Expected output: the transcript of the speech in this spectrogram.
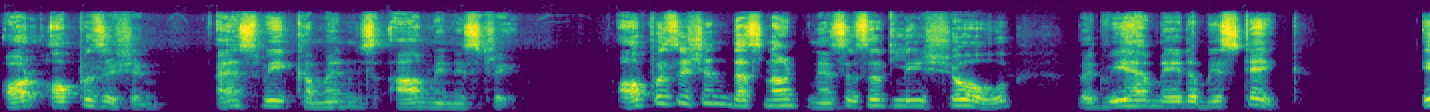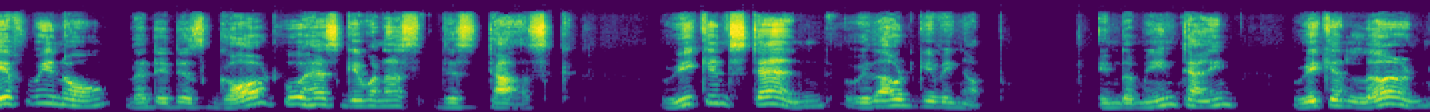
or opposition as we commence our ministry. Opposition does not necessarily show that we have made a mistake. If we know that it is God who has given us this task, we can stand without giving up. In the meantime, we can learn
